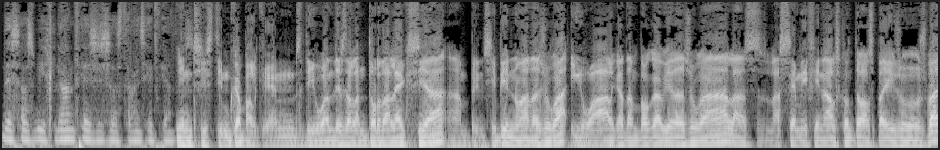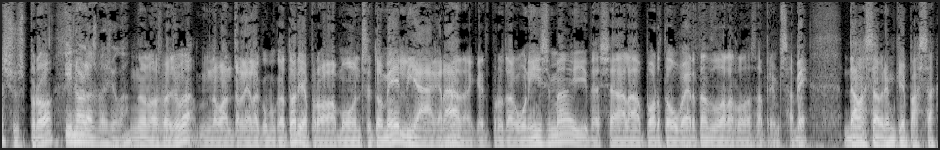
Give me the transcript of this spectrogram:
de esas vigilancias y esas transiciones. Insistim que pel que ens diuen des de l'entorn d'Alexia, en principi no ha de jugar, igual que tampoc havia de jugar les, les semifinals contra els Països Baixos, però... I no les va jugar. No, no les va jugar, no va entrar ni a la convocatòria, però a Montse Tomé li agrada aquest protagonisme i deixar la porta oberta en totes les rodes de premsa. Bé, demà sabrem què passa.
